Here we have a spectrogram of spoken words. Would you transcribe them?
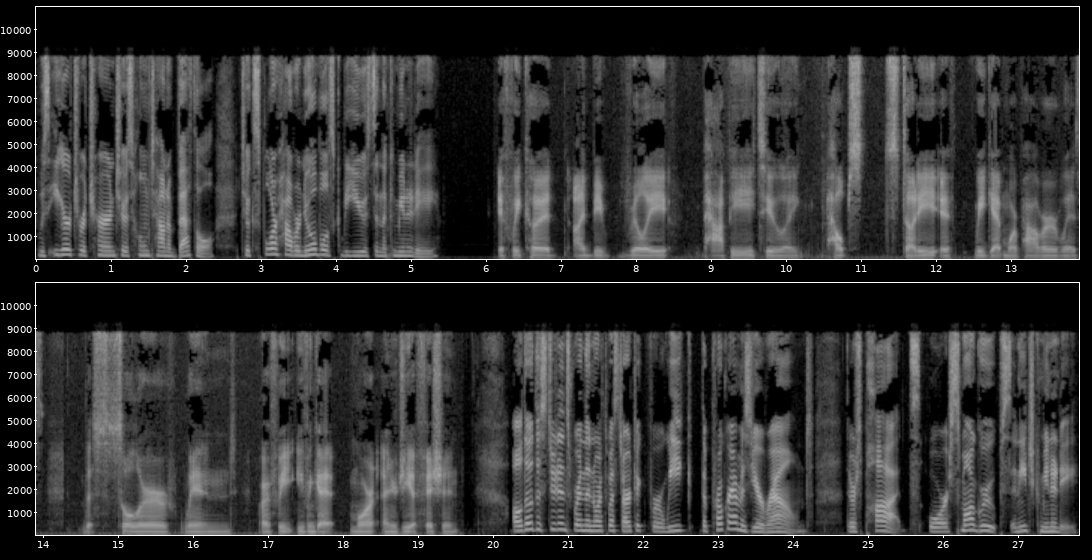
he was eager to return to his hometown of Bethel to explore how renewables could be used in the community. If we could, I'd be really happy to like help study if we get more power with the solar, wind, or if we even get more energy efficient. Although the students were in the Northwest Arctic for a week, the program is year round. There's pods or small groups in each community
